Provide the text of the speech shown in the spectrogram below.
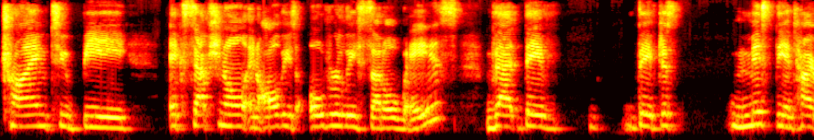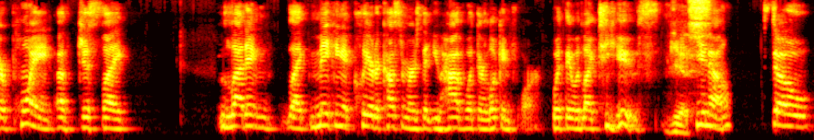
trying to be exceptional in all these overly subtle ways that they've they've just missed the entire point of just like letting like making it clear to customers that you have what they're looking for what they would like to use yes. you know? So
